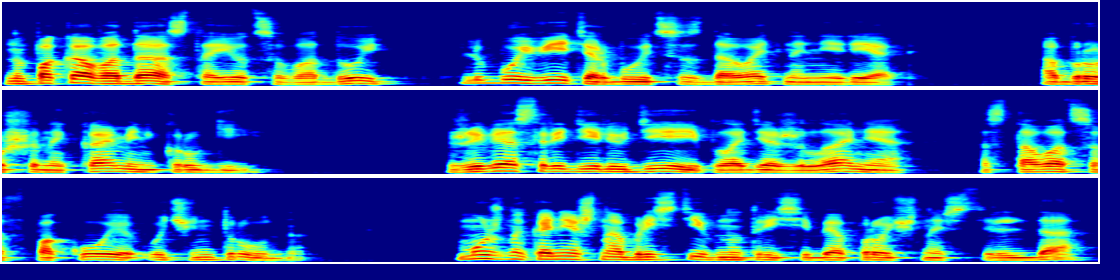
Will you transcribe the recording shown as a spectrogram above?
Но пока вода остается водой, любой ветер будет создавать на ней рябь, а брошенный камень – круги. Живя среди людей и плодя желания, оставаться в покое очень трудно. Можно, конечно, обрести внутри себя прочность льда,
